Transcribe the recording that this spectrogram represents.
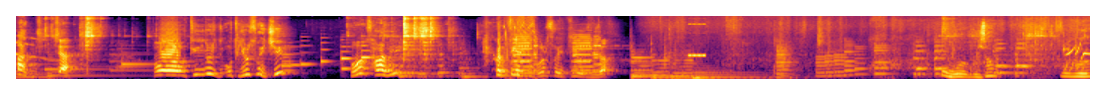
빵 진짜 와 어떻게 이럴 어떻게 이럴 수가 있지? 어 사람이 어떻게 이렇게 먹을 수가 있지 진짜? 어, 뭐야, 뭐 이상? 어, 뭐야?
